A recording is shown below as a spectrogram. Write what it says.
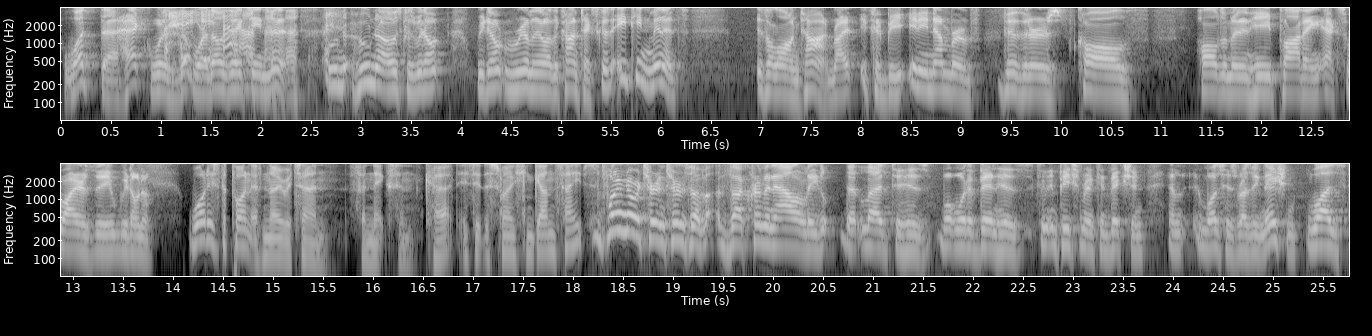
What the heck was th- were those 18 minutes? Who, who knows? Because we don't we don't really know the context. Because 18 minutes is a long time, right? It could be any number of visitors, calls, Haldeman and he plotting X, Y, or Z. We don't know. What is the point of no return for Nixon, Kurt? Is it the smoking gun tapes? The point of no return in terms of the criminality that led to his what would have been his impeachment and conviction and, and was his resignation was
